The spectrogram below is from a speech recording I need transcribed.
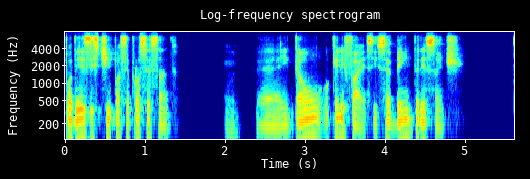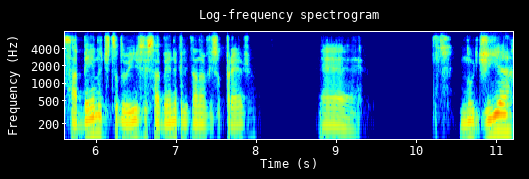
poder existir para ser processado. É, então, o que ele faz? Isso é bem interessante. Sabendo de tudo isso e sabendo que ele está no aviso prévio, é, no dia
